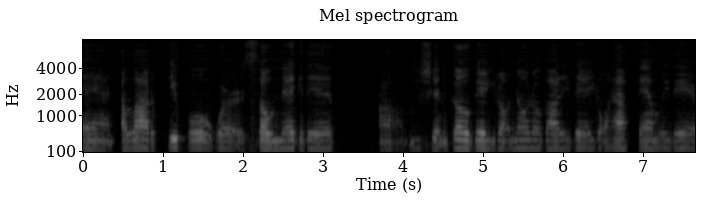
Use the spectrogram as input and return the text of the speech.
And a lot of people were so negative. Um, you shouldn't go there. You don't know nobody there. You don't have family there.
